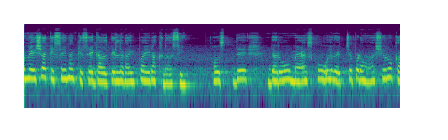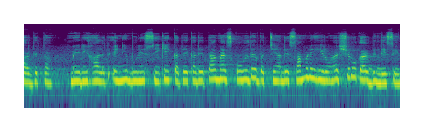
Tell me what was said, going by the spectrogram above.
ਹਮੇਸ਼ਾ ਕਿਸੇ ਨਾ ਕਿਸੇ ਗੱਲ ਤੇ ਲੜਾਈ ਪਾਈ ਰੱਖਦਾ ਸੀ। ਉਸ ਦੇ ਡਰੋਂ ਮੈਂ ਸਕੂਲ ਵਿੱਚ ਪੜਾਉਣਾ ਸ਼ੁਰੂ ਕਰ ਦਿੱਤਾ। ਮੇਰੀ ਹਾਲਤ ਇੰਨੀ ਬੁਰੀ ਸੀ ਕਿ ਕਦੇ-ਕਦੇ ਤਾਂ ਮੈਂ ਸਕੂਲ ਦੇ ਬੱਚਿਆਂ ਦੇ ਸਾਹਮਣੇ ਹੀ ਰੋਣਾ ਸ਼ੁਰੂ ਕਰ ਦਿੰਦੀ ਸੀ।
